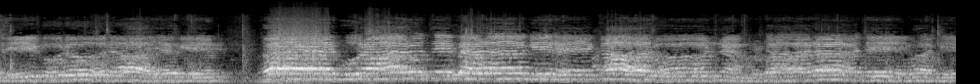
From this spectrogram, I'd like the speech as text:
ಶ್ರೀ ಗುರುರಾಯಗೆ ಕರ್ಪುರಾರುತಿ ಬೆಳಗಿರೆ ಕಾರುಣ್ಯ ಮೃಡಾರ ದೇವಗೆ.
